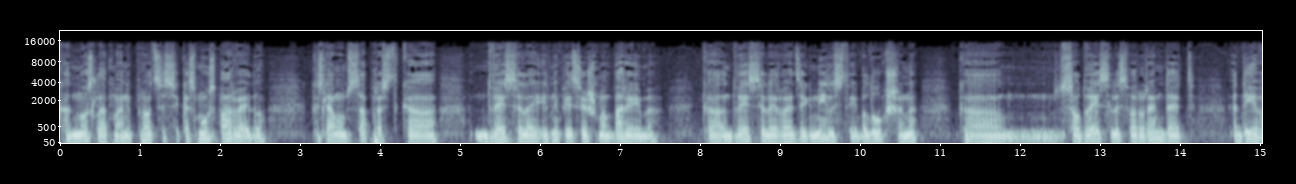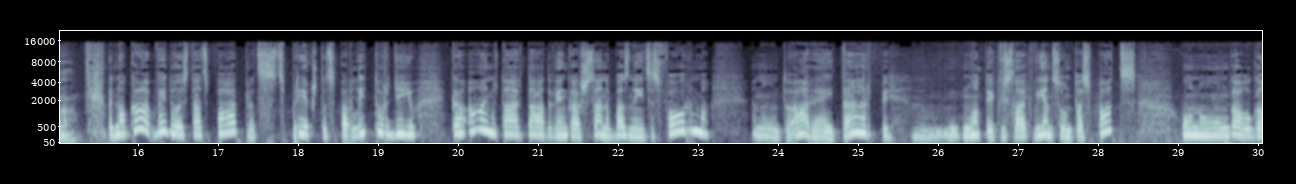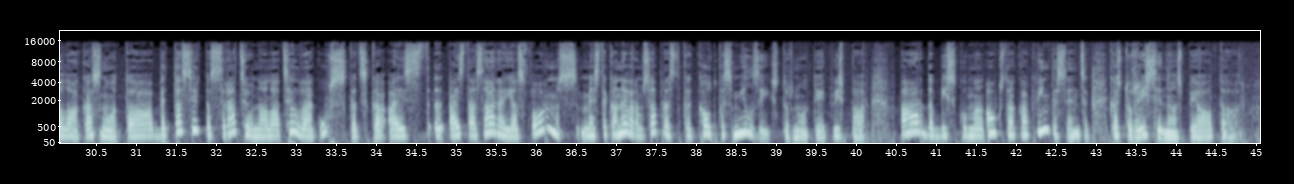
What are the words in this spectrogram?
kādi noslēpumaini procesi, kas mūs pārveido, kas ļauj mums saprast, ka dvēselē ir nepieciešama barība, ka dvēselē ir vajadzīga mīlestība, lūkšana, ka savu dvēseli es varu remdēt dievā. Bet no kā veidojas tāds pārprasts priekšstats par liturģiju, ka ā, nu tā ir tāda vienkārši sena baznīcas forma, nu, ārēji tērpi, notiek visu laiku viens un tas pats. Un, un galu galā, kas no tā, bet tas ir tas racionālā cilvēka uzskats, ka aiz, aiz tās ārējās formas mēs tā kā nevaram saprast, ka kaut kas milzīgs tur notiek vispār. Pārdabiskuma augstākā kvintesence, kas tur risinās pie altāra.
